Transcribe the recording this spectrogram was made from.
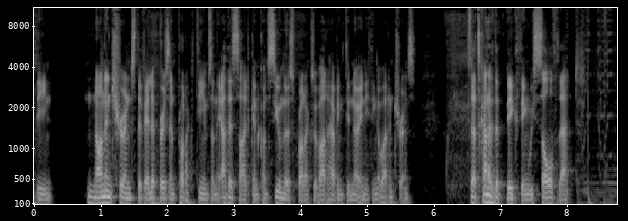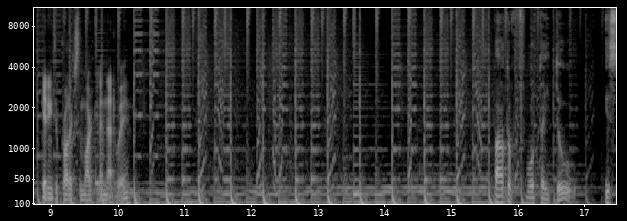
the non-insurance developers and product teams on the other side can consume those products without having to know anything about insurance. So that's kind of uh, the big thing. We solve that, getting the products to market in that way. Part of what I do is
